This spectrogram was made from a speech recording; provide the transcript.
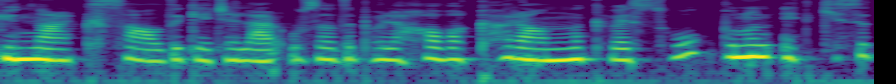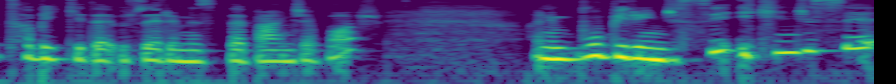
Günler kısaldı, geceler uzadı, böyle hava karanlık ve soğuk. Bunun etkisi tabii ki de üzerimizde bence var. Hani bu birincisi. İkincisi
